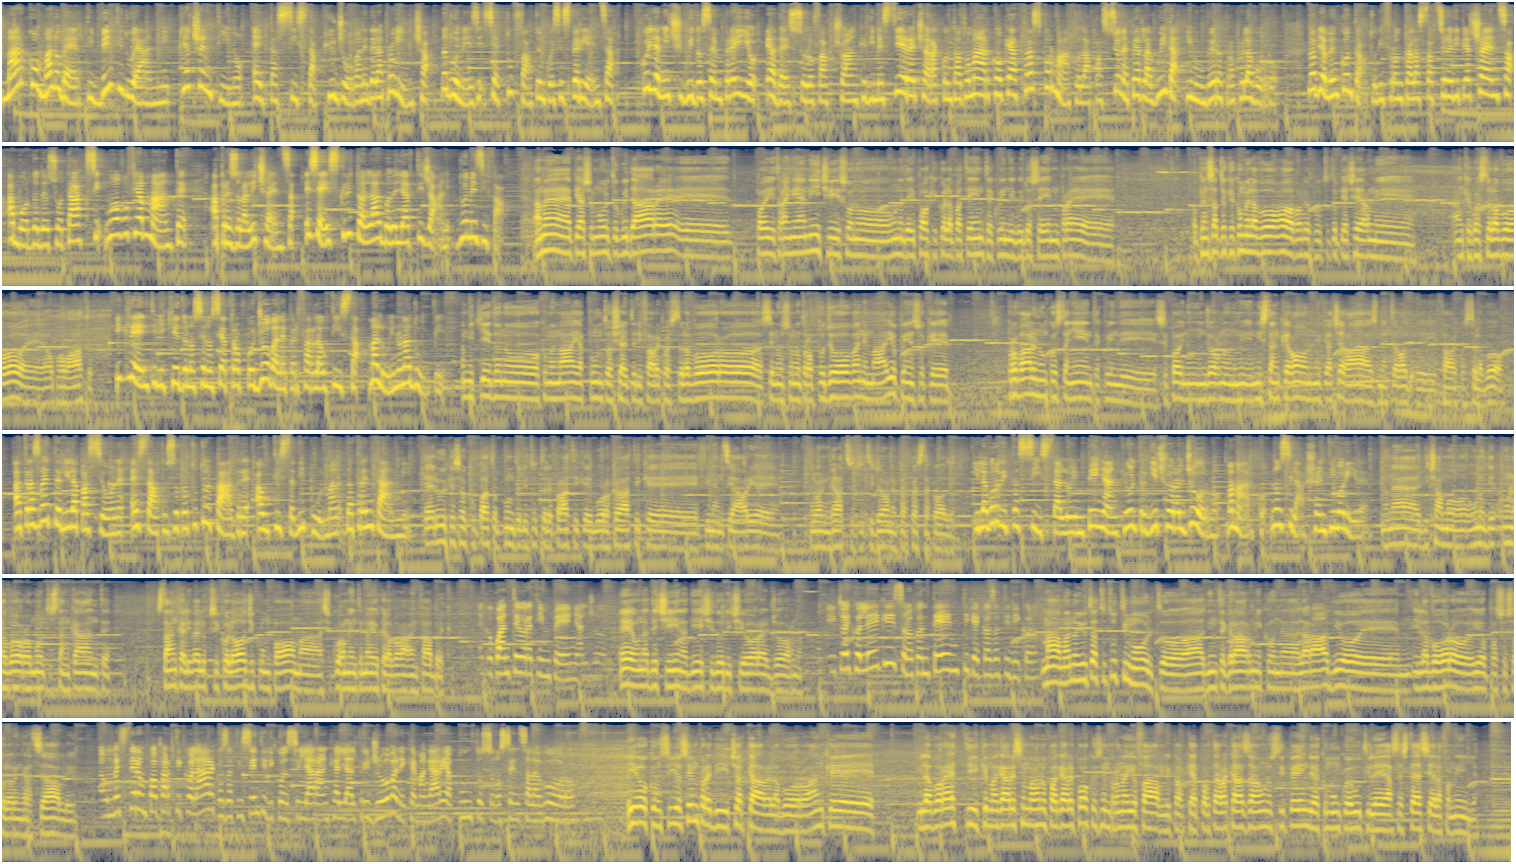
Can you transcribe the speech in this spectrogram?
Marco Maloberti, 22 anni, piacentino, è il tassista più giovane della provincia. Da due mesi si è tuffato in questa esperienza. Con gli amici guido sempre io e adesso lo faccio anche di mestiere, ci ha raccontato Marco che ha trasformato la passione per la guida in un vero e proprio lavoro. Lo abbiamo incontrato di fronte alla stazione di Piacenza, a bordo del suo taxi nuovo fiammante. Ha preso la licenza e si è iscritto all'albo degli artigiani due mesi fa. A me piace molto guidare e poi tra i miei amici sono uno dei pochi con la patente, quindi guido sempre. ho pensato che come lavoro avrebbe potuto piacermi anche questo lavoro e ho provato. I clienti gli chiedono se non sia troppo giovane per fare l'autista, ma lui non ha dubbi. Mi chiedono come mai appunto ho scelto di fare questo lavoro, se non sono troppo giovane, ma io penso che provare non costa niente, quindi se poi un giorno mi stancherò, non mi piacerà, smetterò di fare questo lavoro. A trasmettergli la passione è stato soprattutto il padre, autista di Pullman da 30 anni. È lui che si è occupato appunto di tutte le pratiche burocratiche e finanziarie e lo ringrazio tutti i giorni per questa cosa. Il lavoro di tassista lo impegna anche oltre 10 ore al giorno, ma Marco non si lascia intimorire. Non è diciamo di, un lavoro molto stancante, stanca a livello psicologico un po', ma sicuramente meglio che lavorare in fabbrica. Ecco, quante ore ti impegna al giorno? È una decina, 10-12 ore al giorno. I tuoi colleghi sono contenti? Che cosa ti dicono? Ma mi hanno aiutato tutti molto ad integrarmi con la radio e il lavoro, io posso solo ringraziarli. È un mestiere un po' particolare, cosa ti senti di consigliare anche agli altri giovani che magari appunto sono senza lavoro? Io consiglio sempre di cercare lavoro, anche i lavoretti che magari sembrano pagare poco è sempre meglio farli perché portare a casa uno stipendio è comunque utile a se stessi e alla famiglia.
